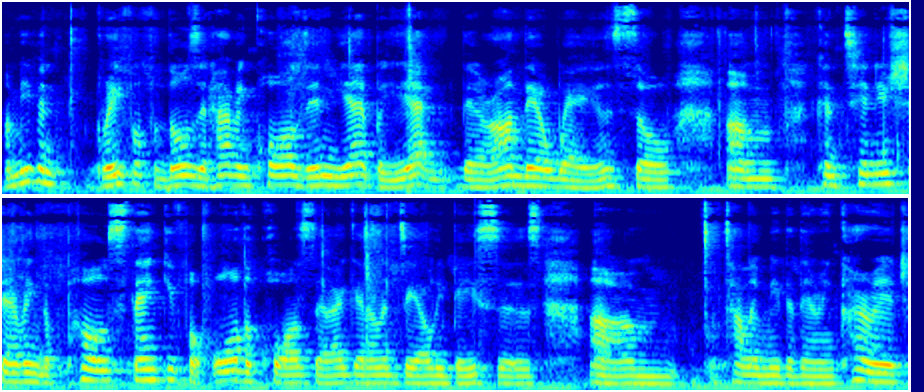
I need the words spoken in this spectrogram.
I'm even grateful for those that haven't called in yet, but yet they're on their way. And so um, continue sharing the post. Thank you for all the calls that I get on a daily basis, um, telling me that they're encouraged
